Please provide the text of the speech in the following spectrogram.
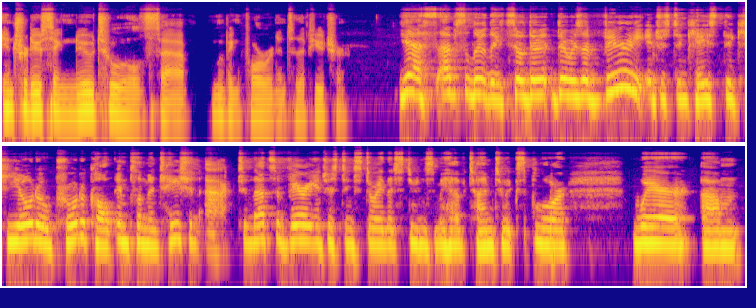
introducing new tools uh, moving forward into the future. Yes, absolutely. So there, there was a very interesting case, the Kyoto Protocol Implementation Act, and that's a very interesting story that students may have time to explore, where um,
